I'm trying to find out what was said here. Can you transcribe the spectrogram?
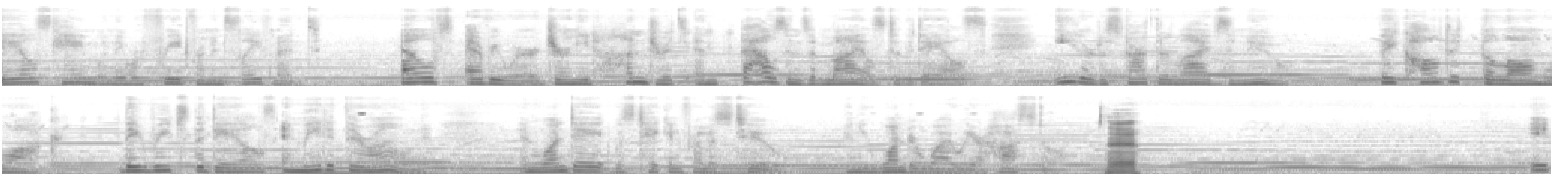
Dales came when they were freed from enslavement. Elves everywhere journeyed hundreds and thousands of miles to the Dales, eager to start their lives anew. They called it the Long Walk. They reached the Dales and made it their own. And one day it was taken from us too, and you wonder why we are hostile. Yeah. It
